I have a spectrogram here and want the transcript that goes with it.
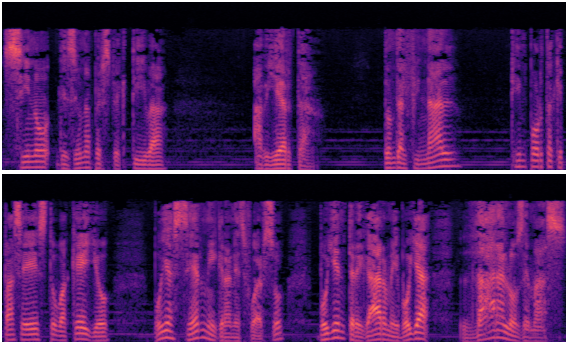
sino desde una perspectiva abierta, donde al final, ¿qué importa que pase esto o aquello? voy a hacer mi gran esfuerzo, voy a entregarme, voy a dar a los demás,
